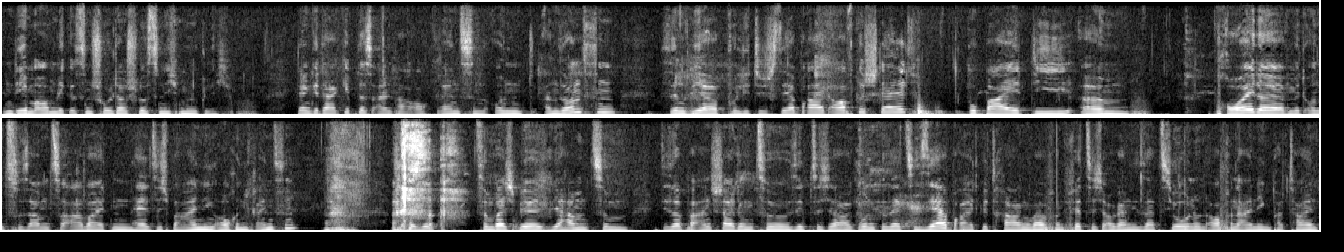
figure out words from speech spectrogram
In dem Augenblick ist ein Schulterschluss nicht möglich. Ich denke, da gibt es einfach auch Grenzen. Und ansonsten sind wir politisch sehr breit aufgestellt, wobei die ähm, Freude, mit uns zusammenzuarbeiten, hält sich bei einigen auch in Grenzen. Also zum Beispiel, wir haben zum dieser Veranstaltung zu 70 Jahre Grundgesetz, die sehr breit getragen war von 40 Organisationen und auch von einigen Parteien,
